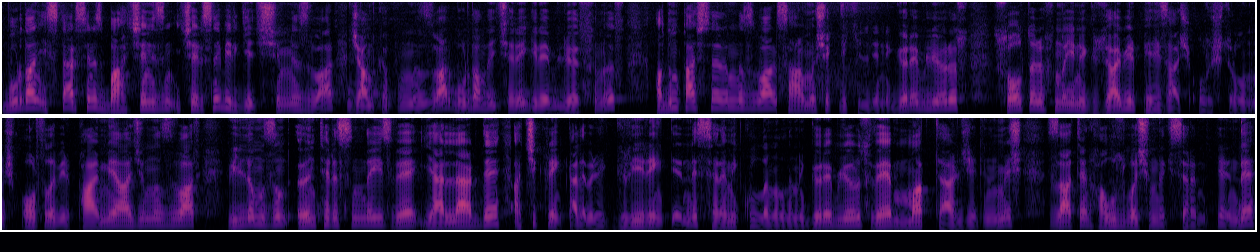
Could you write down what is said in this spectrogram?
Buradan isterseniz bahçenizin içerisine bir geçişimiz var. Cam kapımız var. Buradan da içeri girebiliyorsunuz. Adım taşlarımız var. Sarmaşık dikildiğini görebiliyoruz. Sol tarafında yine güzel bir peyzaj oluşturulmuş. Ortada bir palmiye ağacımız var. Villamızın ön terasındayız ve yerlerde açık renklerde böyle gri renklerinde seramik kullanıldığını görebiliyoruz ve mat tercih edilmiş. Zaten havuz başındaki seramiklerinde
